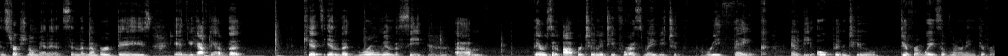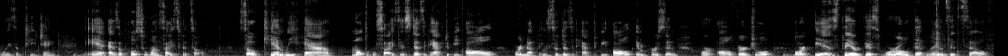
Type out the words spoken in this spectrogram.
instructional minutes and the number of days, and you have to have the kids in the room in the seat. Um, there's an opportunity for us maybe to rethink and be open to different ways of learning, different ways of teaching, mm-hmm. a- as opposed to one size fits all. So, can we have multiple sizes? Does it have to be all or nothing? So, does it have to be all in person or all virtual? Mm-hmm. Or is there this world that lends itself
